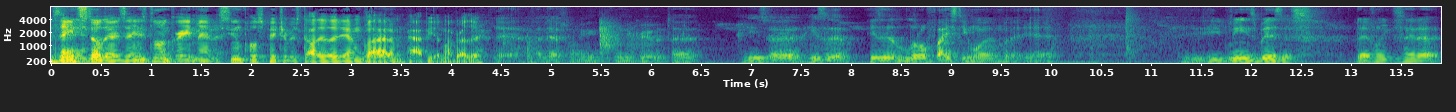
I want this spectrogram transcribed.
Zane's still there. Zane's doing great, man. I seen him post a picture of his daughter the other day. I'm glad. I'm happy with my brother. Yeah, I definitely can agree with that. He's a he's a he's a little feisty one, but yeah, he, he means business. Definitely can say that.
